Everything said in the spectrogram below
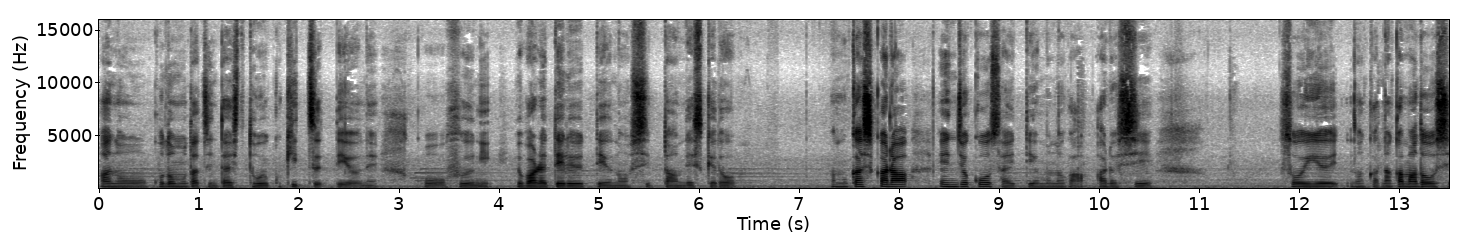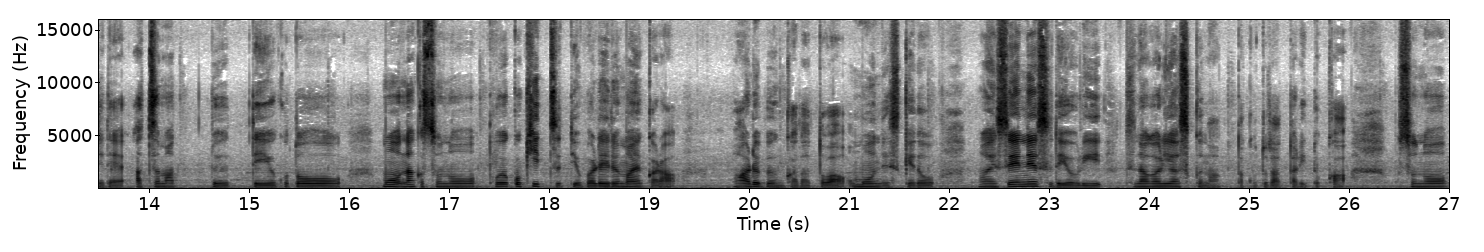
あの子供たちに対して東横キッズっていうねこう風に呼ばれてるっていうのを知ったんですけど昔から援助交際っていうものがあるしそういうなんか仲間同士で集まるっていうこともなんかその東横キッズって呼ばれる前からある文化だとは思うんですけど、まあ、SNS でよりつながりやすくなったことだったりとかその、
